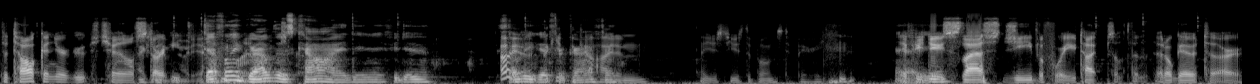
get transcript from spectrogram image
To talk in your group's channel, Actually, I start have no each. Definitely grab those cowhide, dude, if you do. Oh, That'd be I good for keep the cowhide crafting. and I just use the bones to bury. If you yeah. do slash G before you type something, it'll go to our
